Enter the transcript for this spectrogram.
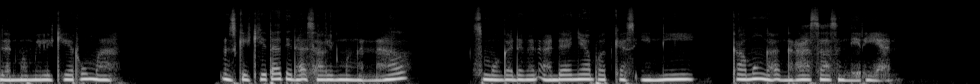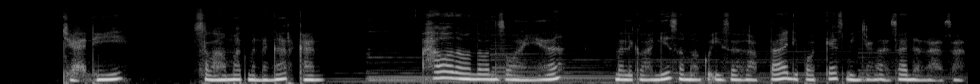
dan memiliki rumah. Meski kita tidak saling mengenal, semoga dengan adanya podcast ini, kamu nggak ngerasa sendirian. Jadi, selamat mendengarkan. Halo teman-teman semuanya, balik lagi sama aku Isa Sapta di podcast Bincang Asa dan Rasa.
